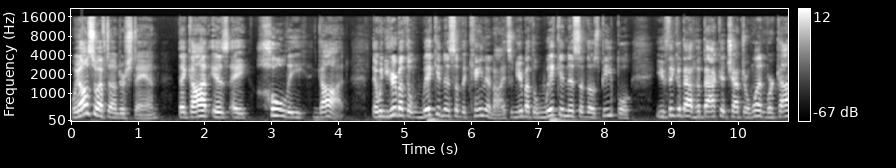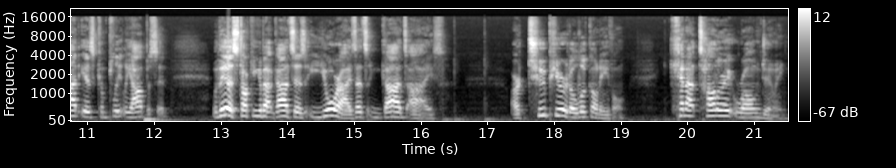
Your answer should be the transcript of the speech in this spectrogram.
We also have to understand that God is a holy God. And when you hear about the wickedness of the Canaanites and you hear about the wickedness of those people, you think about Habakkuk chapter 1, where God is completely opposite. With this, talking about God, says, Your eyes, that's God's eyes, are too pure to look on evil, cannot tolerate wrongdoing.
